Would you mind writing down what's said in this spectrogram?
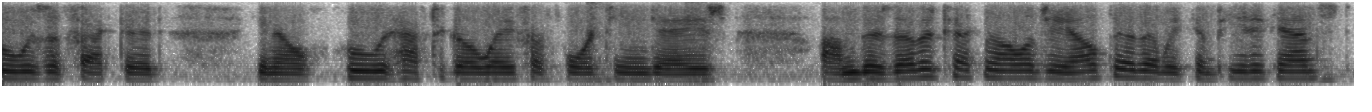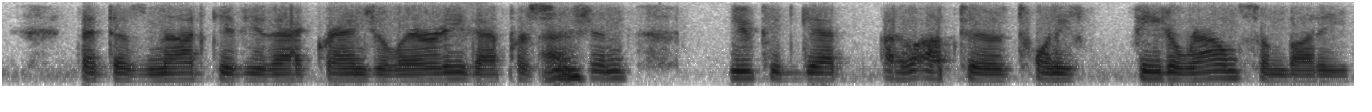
who was affected, you know, who would have to go away for 14 days. Um, there's other technology out there that we compete against that does not give you that granularity, that precision. Uh, you could get uh, up to 20 feet around somebody,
